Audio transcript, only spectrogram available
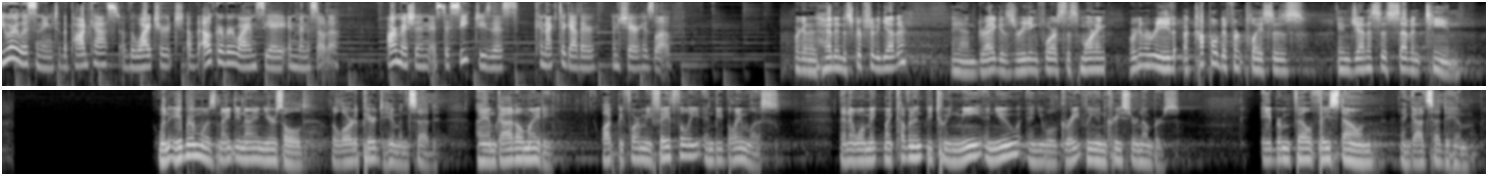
You are listening to the podcast of the Y Church of the Elk River YMCA in Minnesota. Our mission is to seek Jesus, connect together, and share his love. We're going to head into Scripture together, and Greg is reading for us this morning. We're going to read a couple different places in Genesis 17. When Abram was 99 years old, the Lord appeared to him and said, I am God Almighty. Walk before me faithfully and be blameless. Then I will make my covenant between me and you, and you will greatly increase your numbers. Abram fell face down, and God said to him,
